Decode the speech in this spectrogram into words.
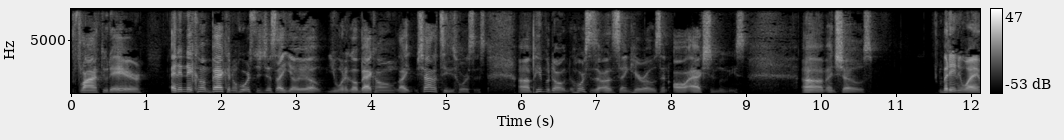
flying through the air. And then they come back, and the horse is just like, yo, yo, you want to go back home? Like, shout out to these horses. Uh, people don't, horses are unsung heroes in all action movies um, and shows. But anyway,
